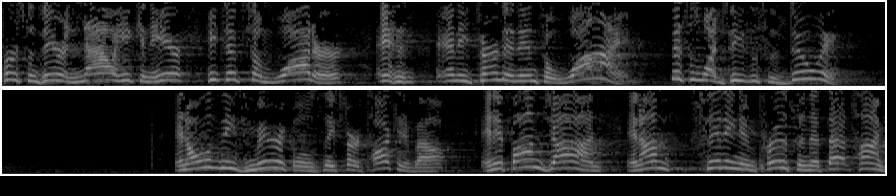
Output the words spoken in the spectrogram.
person's ear, and now he can hear. He took some water and, and he turned it into wine. This is what Jesus is doing. And all of these miracles they start talking about. And if I'm John and I'm sitting in prison at that time,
